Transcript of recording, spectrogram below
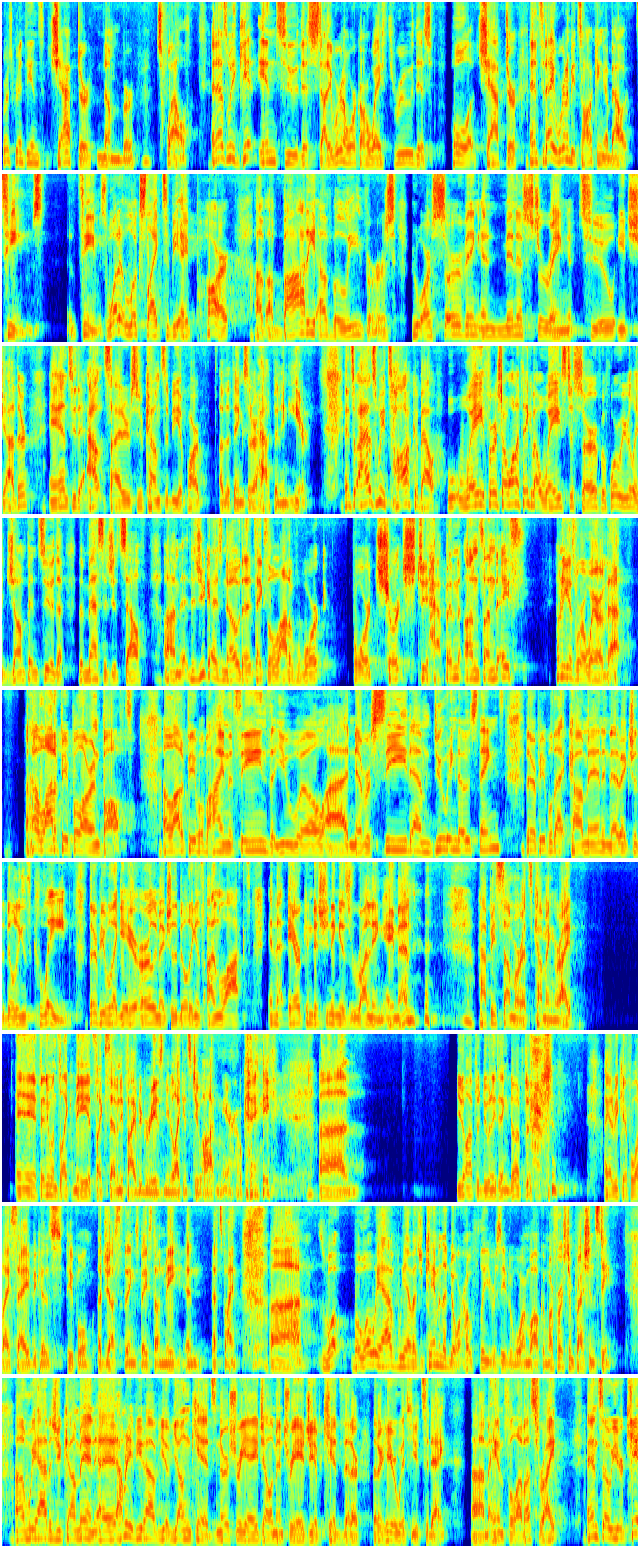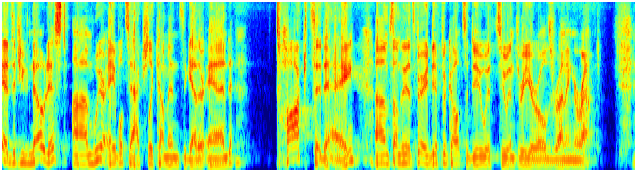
1 Corinthians chapter number 12. And as we get into this study, we're going to work our way through this whole chapter. And today we're going to be talking about teams teams, what it looks like to be a part of a body of believers who are serving and ministering to each other and to the outsiders who come to be a part of the things that are happening here. And so as we talk about way, first I want to think about ways to serve before we really jump into the, the message itself. Um, did you guys know that it takes a lot of work for church to happen on Sundays? How many of you guys were aware of that? A lot of people are involved. A lot of people behind the scenes that you will uh, never see them doing those things. There are people that come in and that make sure the building is clean. There are people that get here early, make sure the building is unlocked and that air conditioning is running. Amen. Happy summer. It's coming, right? If anyone's like me, it's like 75 degrees and you're like, it's too hot in here. Okay. Uh, you don't have to do anything. Don't have to. I got to be careful what I say because people adjust things based on me, and that's fine. Uh, what, but what we have, we have as you came in the door. Hopefully, you received a warm welcome. Our first impressions team. Um, we have as you come in. Uh, how many of you have you have young kids, nursery age, elementary age? You have kids that are that are here with you today. Um, a handful of us, right? And so your kids, if you've noticed, um, we are able to actually come in together and talk today. Um, something that's very difficult to do with two and three year olds running around.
